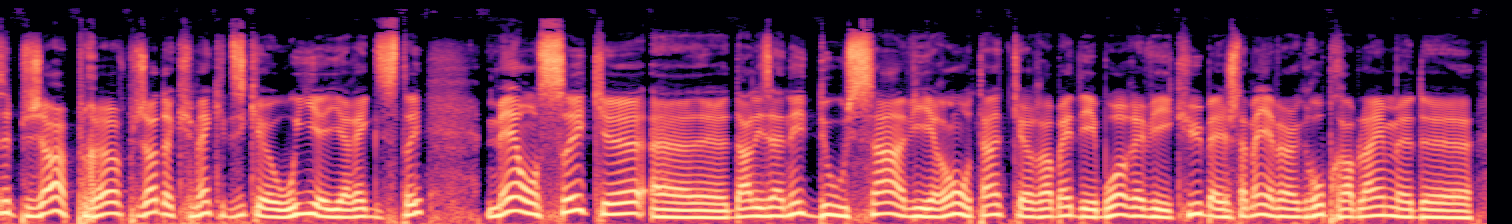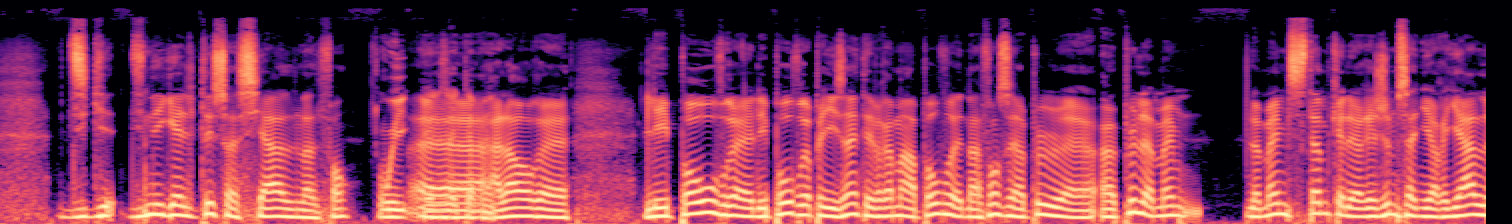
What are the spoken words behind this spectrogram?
euh, preuves, plusieurs documents qui disent que oui, euh, il aurait existé. Mais on sait que euh, dans les années 1200 environ, autant que Robin des Bois aurait vécu, ben justement, il y avait un gros problème de d'inégalité sociale, dans le fond. Oui, Euh, exactement. alors, euh, les pauvres, les pauvres paysans étaient vraiment pauvres. Dans le fond, c'est un peu, un peu le même, le même système que le régime seigneurial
